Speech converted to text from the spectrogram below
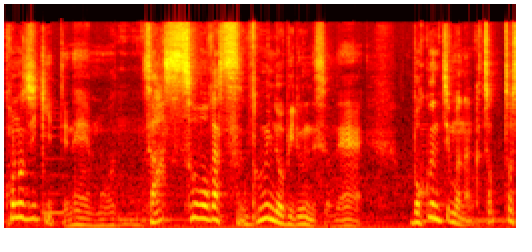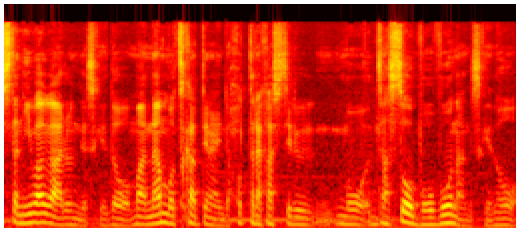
この時期ってねもう雑草がすごい伸びるんですよね。僕んちもなんかちょっとした庭があるんですけどまあ何も使ってないんでほったらかしてるもう雑草ぼうぼうなんですけど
